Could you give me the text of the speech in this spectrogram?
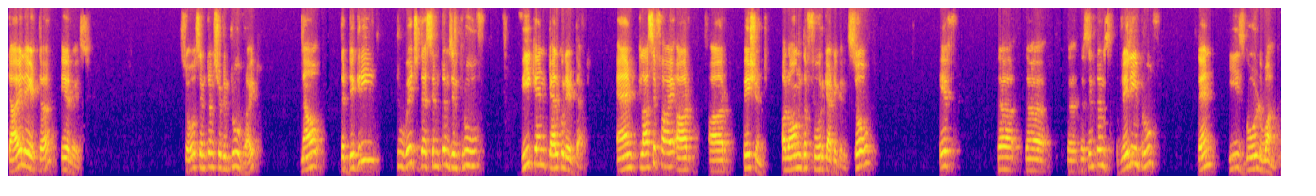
dilate the airways. So symptoms should improve, right? Now, the degree to which the symptoms improve, we can calculate that and classify our, our patient along the four categories. So if the, the, the, the symptoms really improve, then he is gold one.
